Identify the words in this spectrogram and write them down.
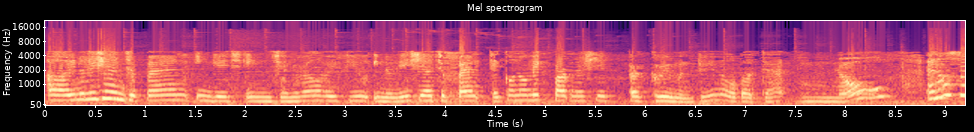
uh, Indonesia and Japan engaged in General Review Indonesia-Japan Economic Partnership Agreement. Do you know about that? No. And also,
